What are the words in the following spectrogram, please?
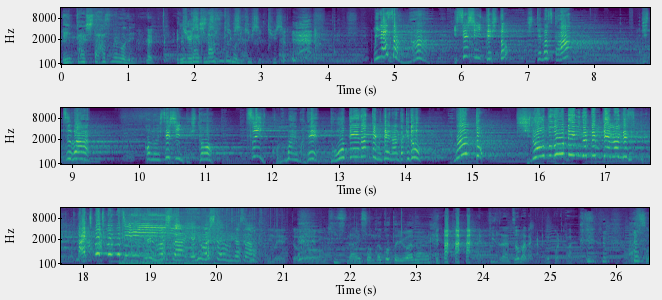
す。引退したはずなのに。引退したはずなのに。皆さんは伊勢神って人知ってますか？実はこの伊勢神って人ついこの前まで童貞だったみたいなんだけどなんと素人童貞になったみたいなんです。パチパチパチパチ。やりましたやりましたよ皆さん。おめでとう。キスナイそんなこと言わない。キズナゾマだからねこれは。あそっ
